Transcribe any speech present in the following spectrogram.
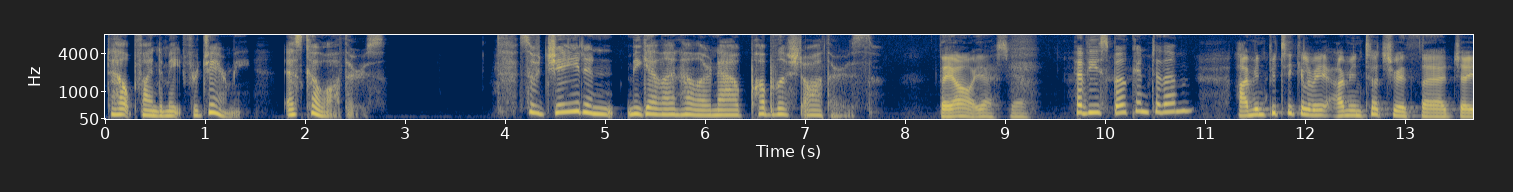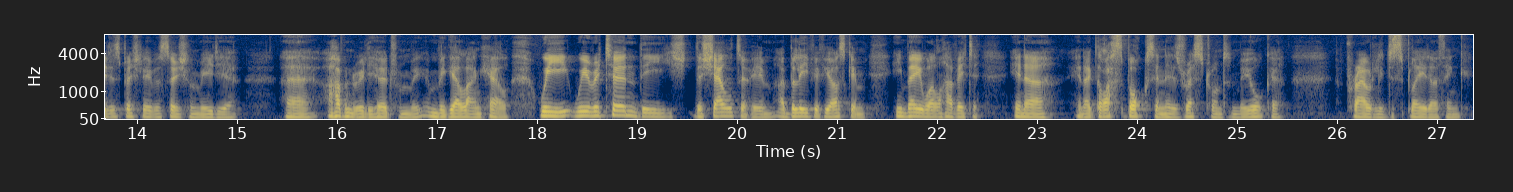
to help find a mate for Jeremy as co authors. So Jade and Miguel Angel are now published authors. They are, yes, yeah. Have you spoken to them? I'm in particularly, I'm in touch with uh, Jade, especially over social media. Uh, I haven't really heard from Miguel Angel. We we returned the sh- the shell to him. I believe if you ask him, he may well have it in a in a glass box in his restaurant in Mallorca, proudly displayed. I think.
